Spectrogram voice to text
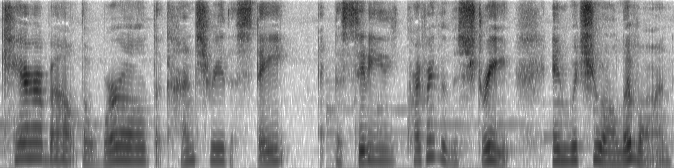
care about the world, the country, the state, the city, quite frankly, the street in which you all live on.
